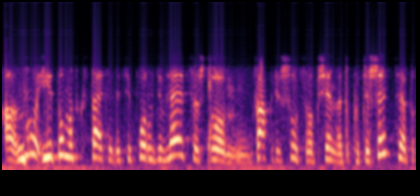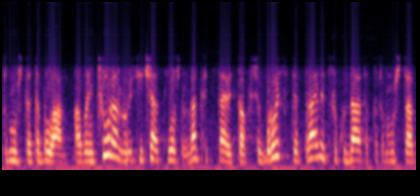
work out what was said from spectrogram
А, ну и Томас, кстати, до сих пор удивляется, что как решился вообще на это путешествие, потому что это была авантюра, но и сейчас сложно да, представить, как все бросить, отправиться куда-то, потому что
